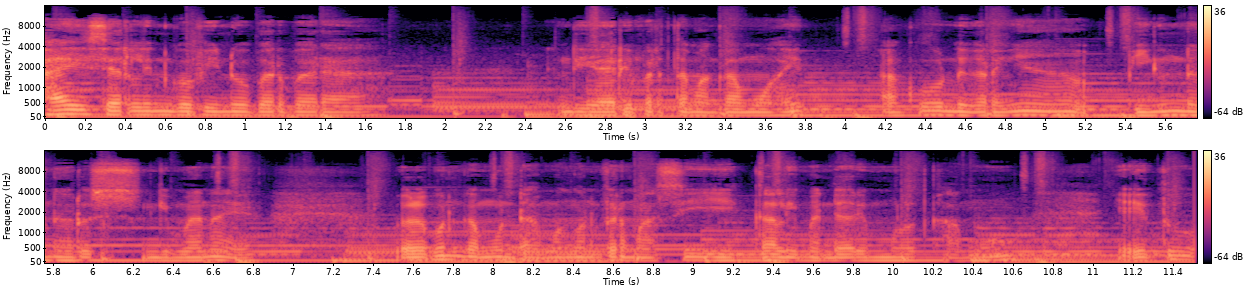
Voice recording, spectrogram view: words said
Hai Sherlyn Govindo Barbara. Di hari pertama kamu haid Aku dengarnya bingung dan harus gimana ya. Walaupun kamu udah mengonfirmasi kalimat dari mulut kamu Yaitu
